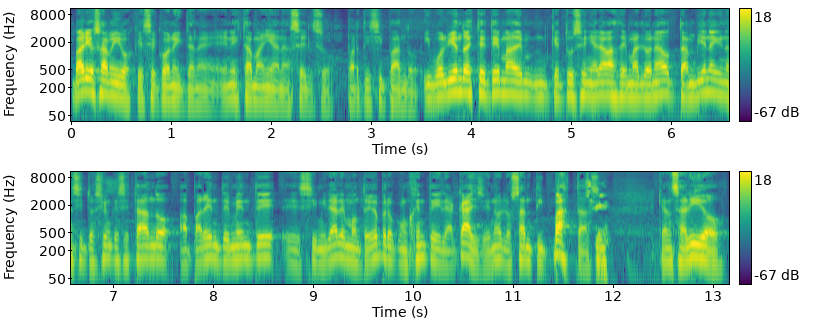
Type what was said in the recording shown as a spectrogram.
varios amigos que se conectan en esta mañana, Celso, participando. Y volviendo a este tema que tú señalabas de Maldonado, también hay una situación que se está dando aparentemente eh, similar en Montevideo, pero con gente de la calle, ¿no? Los antipastas, que han salido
